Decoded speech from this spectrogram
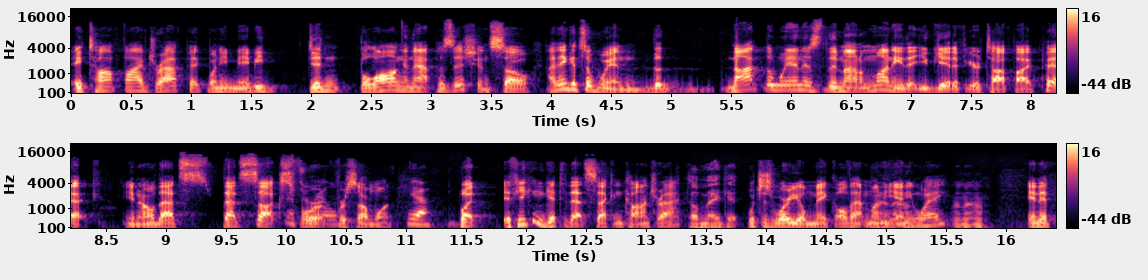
a top five draft pick when he maybe didn't belong in that position. So I think it's a win. The not the win is the amount of money that you get if you're a top five pick. You know, that's that sucks That's for, real. for someone. Yeah. But if he can get to that second contract, He'll make it. which is where you'll make all that money anyway. I know. And if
